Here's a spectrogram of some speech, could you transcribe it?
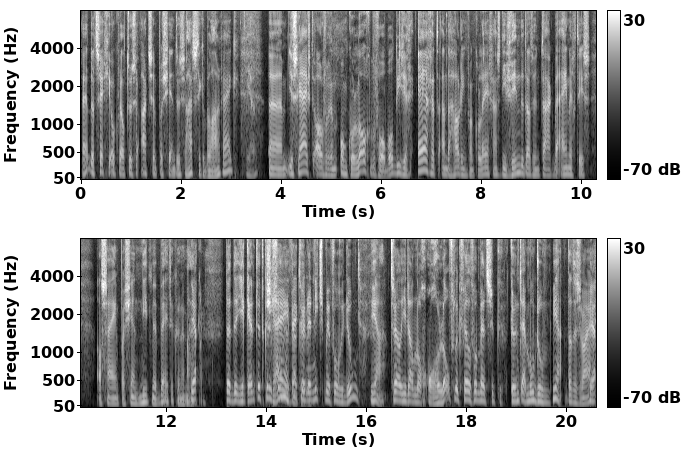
hè, dat zeg je ook wel tussen arts en patiënt, dus hartstikke belangrijk. Ja. Ehm, je schrijft over een oncoloog bijvoorbeeld, die zich ergert aan de houding van collega's die vinden dat hun taak beëindigd is als zij een patiënt niet meer beter kunnen maken. Ja. Dat- je kent het cliché, wij natuurlijk. kunnen niets meer voor u doen. ja. Terwijl je dan nog ongelooflijk veel voor mensen kunt en moet doen. Ja, dat is waar. Ja.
